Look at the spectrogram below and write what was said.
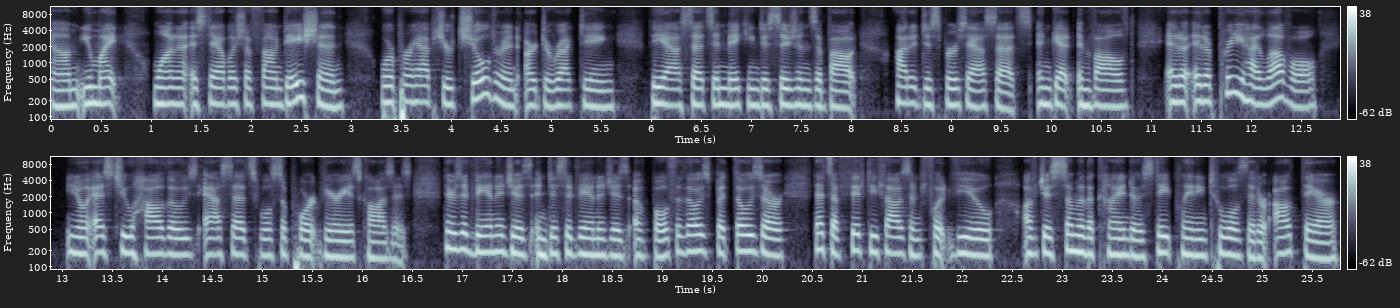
Um, you might want to establish a foundation where perhaps your children are directing the assets and making decisions about how to disperse assets and get involved at a, at a pretty high level you know, as to how those assets will support various causes. There's advantages and disadvantages of both of those, but those are, that's a 50,000 foot view of just some of the kind of estate planning tools that are out there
